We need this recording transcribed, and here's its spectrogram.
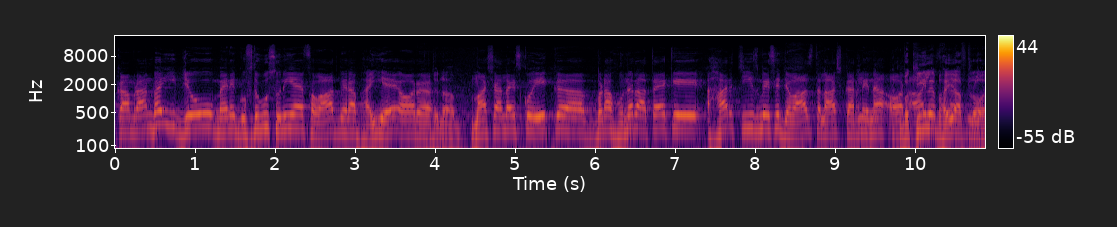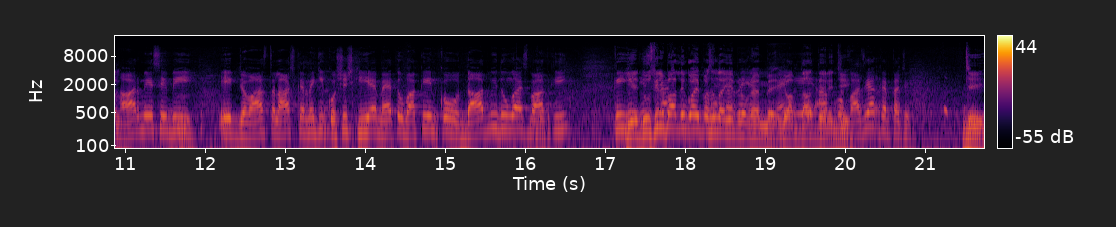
کامران بھائی جو میں نے گفتگو سنی ہے فواد میرا بھائی ہے اور جناب۔ ماشاءاللہ اس کو ایک بڑا ہنر آتا ہے کہ ہر چیز میں سے جواز تلاش کر لینا اور وکیل ہے بھائی اپنی all۔ ہار میں سے بھی ایک جواز تلاش کرنے کی کوشش کی ہے۔ میں تو واقعی ان کو داد بھی دوں گا اس بات کی کہ یہ دوسری بات ان کو آئی پسند آئی ہے پروگرام میں، جو آپ داد دے رہے ہیں، جی۔ واضح کرتا چلوں۔ جی۔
